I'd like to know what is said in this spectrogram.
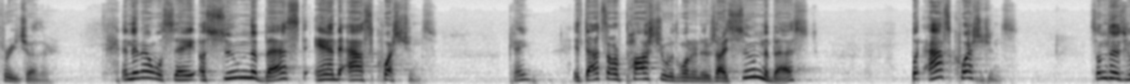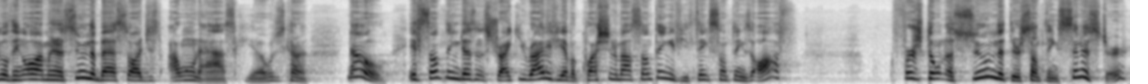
for each other. And then I will say, assume the best and ask questions. Okay? If that's our posture with one another, I assume the best, but ask questions. Sometimes people think, oh, I'm going to assume the best, so I just, I won't ask. You know, we'll just kind of, no. If something doesn't strike you right, if you have a question about something, if you think something's off, first don't assume that there's something sinister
